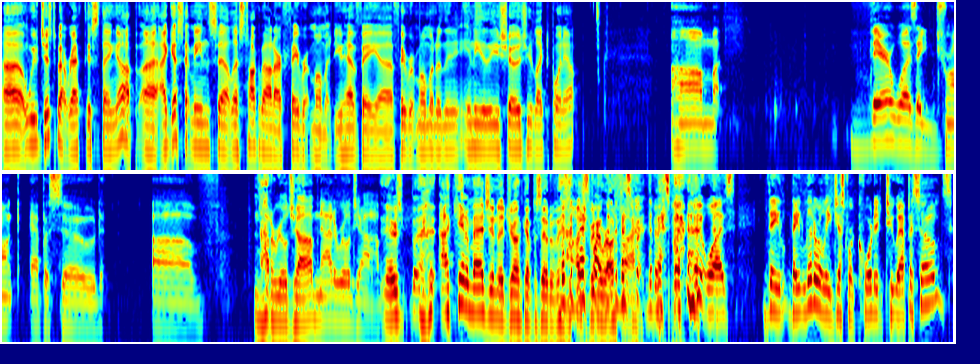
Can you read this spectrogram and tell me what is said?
Uh, we've just about wrapped this thing up. Uh, I guess that means uh, let's talk about our favorite moment. Do you have a uh, favorite moment of the, any of these shows you'd like to point out? Um, there was a drunk episode of Not a real job. Not a real job. There's, I can't imagine a drunk episode of But the best part, but the best, part, the best part of it was they they literally just recorded two episodes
